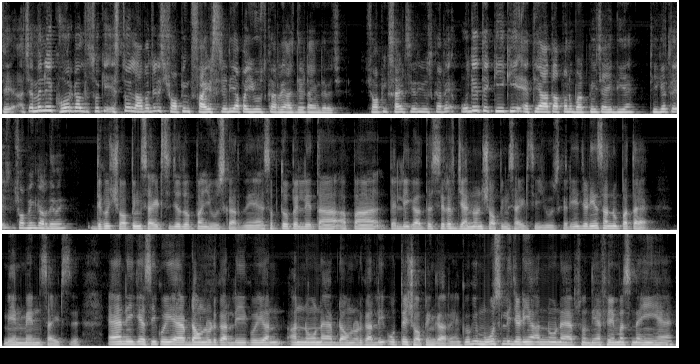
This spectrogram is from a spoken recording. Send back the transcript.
ਤੇ ਅੱਛਾ ਮੈਨੂੰ ਇੱਕ ਹੋਰ ਗੱਲ ਦੱਸੋ ਕਿ ਇਸ ਤੋਂ ਇਲਾਵਾ ਜਿਹੜੀ ਸ਼ਾਪਿੰਗ ਸਾਈਟਸ ਜਿਹੜੀ ਆਪਾਂ ਯੂਜ਼ ਕਰ ਰਹੇ ਅੱਜ ਦੇ ਟਾਈਮ ਦੇ ਵਿੱਚ ਸ਼ਾਪਿੰਗ ਸਾਈਟਸ ਜਿਹੜੀ ਯੂਜ਼ ਕਰ ਰਹੇ ਉਹਦੇ ਤੇ ਕੀ ਕੀ ਇhtiyat ਆਪਾਂ ਨੂੰ ਵਰਤਣੀ ਚਾਹੀਦੀ ਹੈ ਠੀਕ ਹੈ ਤੇ ਸ਼ਾਪਿੰਗ ਕਰਦੇ ਹੋਏ ਦੇਖੋ ਸ਼ਾਪਿੰਗ ਸਾਈਟਸ ਜਦੋਂ ਆਪਾਂ ਯੂਜ਼ ਕਰਦੇ ਹਾਂ, ਸਭ ਤੋਂ ਪਹਿਲੇ ਤਾਂ ਆਪਾਂ ਪਹਿਲੀ ਗੱਲ ਤਾਂ ਸਿਰਫ ਜੈਨੂਇਨ ਸ਼ਾਪਿੰਗ ਸਾਈਟਸ ਹੀ ਯੂਜ਼ ਕਰੀਏ, ਜਿਹੜੀਆਂ ਸਾਨੂੰ ਪਤਾ ਹੈ ਮੇਨ ਮੇਨ ਸਾਈਟਸ ਇਹ ਨਹੀਂ ਕਿ ਅਸੀਂ ਕੋਈ ਐਪ ਡਾਊਨਲੋਡ ਕਰ ਲਈ, ਕੋਈ ਅਨਨੋਨ ਐਪ ਡਾਊਨਲੋਡ ਕਰ ਲਈ ਉੱਤੇ ਸ਼ਾਪਿੰਗ ਕਰ ਰਹੇ ਹਾਂ, ਕਿਉਂਕਿ ਮੋਸਟਲੀ ਜਿਹੜੀਆਂ ਅਨਨੋਨ ਐਪਸ ਹੁੰਦੀਆਂ ਫੇਮਸ ਨਹੀਂ ਹੈ,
